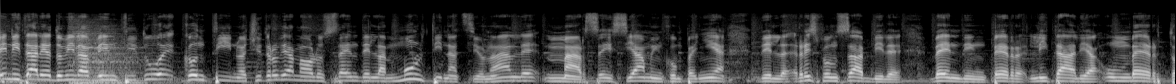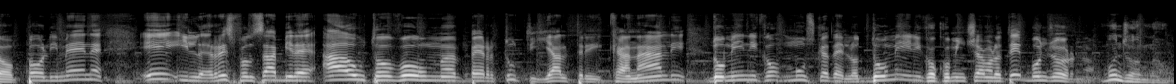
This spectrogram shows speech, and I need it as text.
Venditalia 2022 continua, ci troviamo allo stand della multinazionale Mars e siamo in compagnia del responsabile vending per l'Italia Umberto Polimene e il responsabile Autovom per tutti gli altri canali Domenico Muscatello. Domenico cominciamo da te, buongiorno. Buongiorno.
